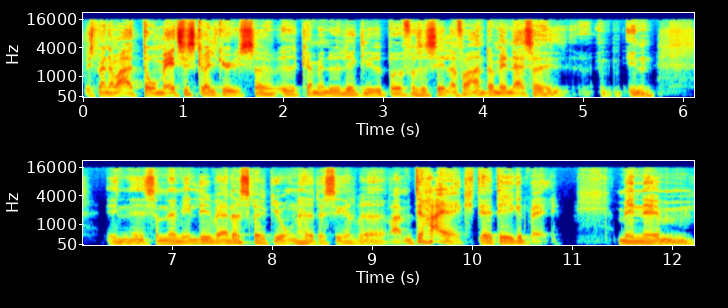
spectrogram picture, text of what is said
hvis man er meget dogmatisk religiøs, så øh, kan man ødelægge livet både for sig selv og for andre, men altså en, en øh, sådan almindelig hverdagsreligion havde da sikkert været ret. Men det har jeg ikke. Det, det er ikke et valg. Men, øhm,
